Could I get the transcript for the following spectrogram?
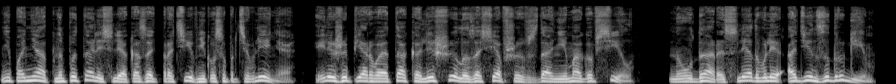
Непонятно, пытались ли оказать противнику сопротивление, или же первая атака лишила засевших в здании магов сил, но удары следовали один за другим,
